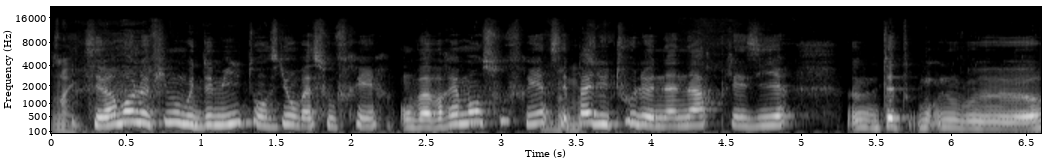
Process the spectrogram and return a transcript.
ouais. C'est vraiment le film au bout de deux minutes où on se dit on va souffrir. On va vraiment souffrir. C'est pas du tout le nanar plaisir. Euh, Peut-être euh,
